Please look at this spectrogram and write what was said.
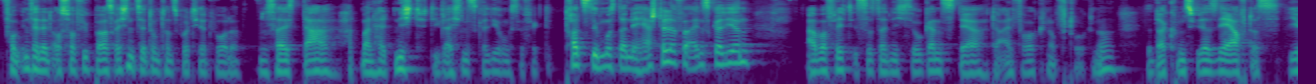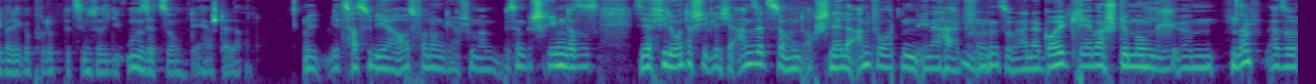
vom Internet aus verfügbares Rechenzentrum transportiert wurde. Das heißt, da hat man halt nicht die gleichen Skalierungseffekte. Trotzdem muss dann der Hersteller für einen skalieren, aber vielleicht ist das dann nicht so ganz der, der einfache Knopfdruck. Ne? Also da kommt es wieder sehr auf das jeweilige Produkt beziehungsweise die Umsetzung der Hersteller an. Jetzt hast du die Herausforderung ja schon mal ein bisschen beschrieben, dass es sehr viele unterschiedliche Ansätze und auch schnelle Antworten innerhalb von mhm. so einer Goldgräberstimmung. Mhm. Ähm, ne? Also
